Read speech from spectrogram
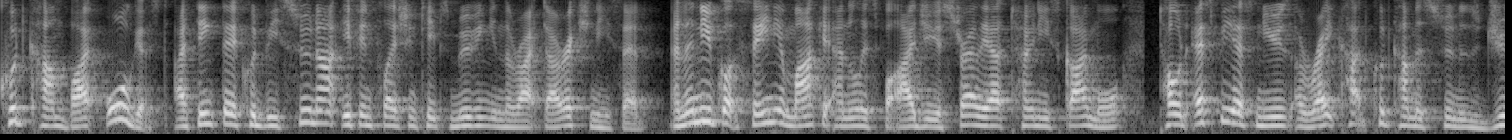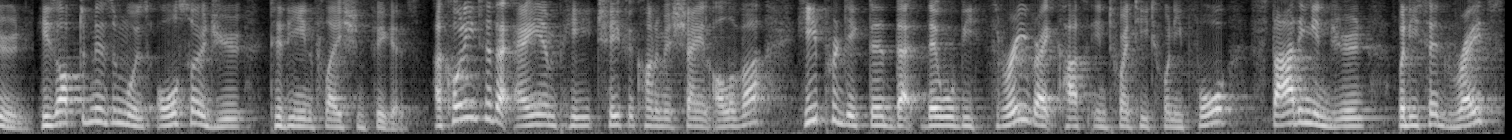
could come by August. I think there could be sooner if inflation keeps moving in the right direction, he said. And then you've got senior market analyst for IG Australia, Tony Sycamore, told SBS News a rate cut could come as soon as June. His optimism was also due to the inflation figures. According to the AMP chief economist Shane Oliver, he predicted that there will be three rate cuts in 2024, starting in June, but he said rates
